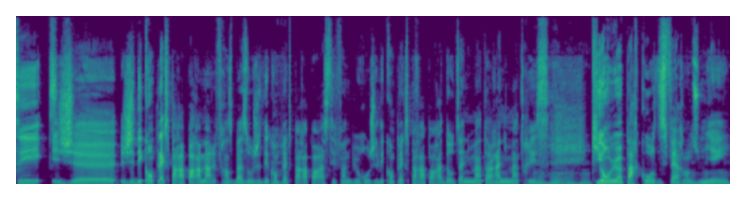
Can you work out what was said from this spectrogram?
j'ai des complexes par rapport à Marie-France Bazot, j'ai des complexes par rapport à Stéphane Bureau, j'ai des complexes par rapport à d'autres animateurs, animatrices mhm, mhm. qui ont eu un parcours différent du mien.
